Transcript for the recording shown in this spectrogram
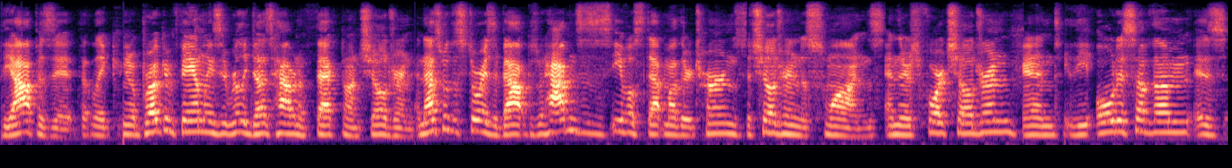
the opposite that like you know broken families it really does have an effect on children. And that's what the story is about because what happens is this evil stepmother turns the children into swans and there's four children and the oldest of them is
